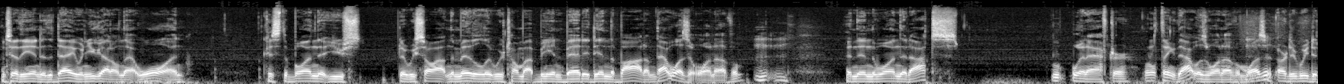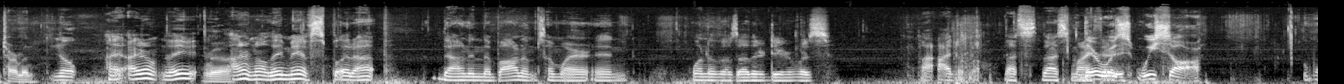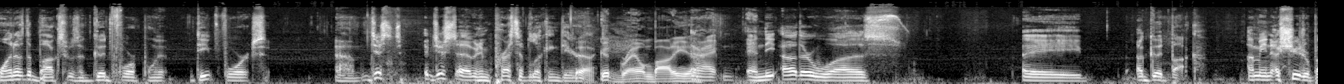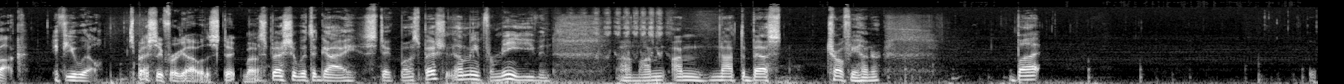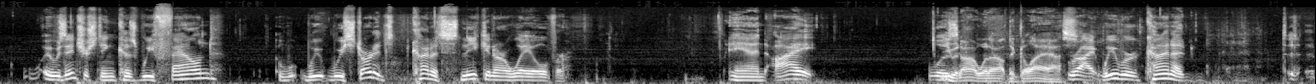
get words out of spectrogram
until the end of the day when you got on that one. Because the one that you that we saw out in the middle that we were talking about being bedded in the bottom, that wasn't one of them. Mm-mm. And then the one that I s- went after, I don't think that was one of them, was it? Or did we determine? No, I, I don't they Yeah. I don't know they may have split up down in the bottom somewhere and one of those other deer was I, I don't know that's that's my there theory. was we saw one of the bucks was a good four point deep forks, um, just just an impressive looking deer. Yeah, good round body. Yeah. All right, and the other was a a good buck. I mean, a shooter buck, if you will. Especially for a guy with a stick bow. especially with a guy stick bow. Especially, I mean, for me even, um, I'm I'm not the best trophy hunter, but it was interesting because we found we we started kind of sneaking our way over, and I was you and I went out to glass. right. We were kind of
